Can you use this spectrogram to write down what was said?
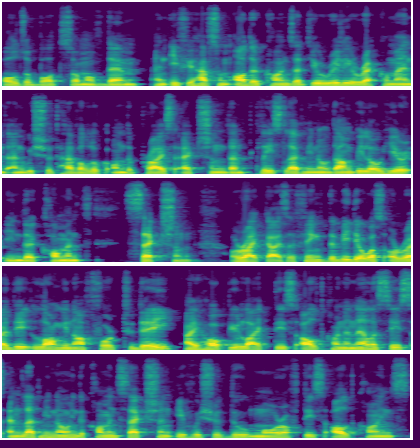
also bought some of them. And if you have some other coins that you really recommend and we should have a look on the price action, then please let me know down below here in the comment section. Alright guys, I think the video was already long enough for today. I hope you liked this altcoin analysis and let me know in the comment section if we should do more of these altcoins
